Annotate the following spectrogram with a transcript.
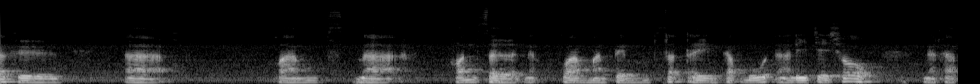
ก็คืออความอคอนเสิร์ตนะความมันเต็มสตรีมกับบูธดีเจโชคนะครับ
